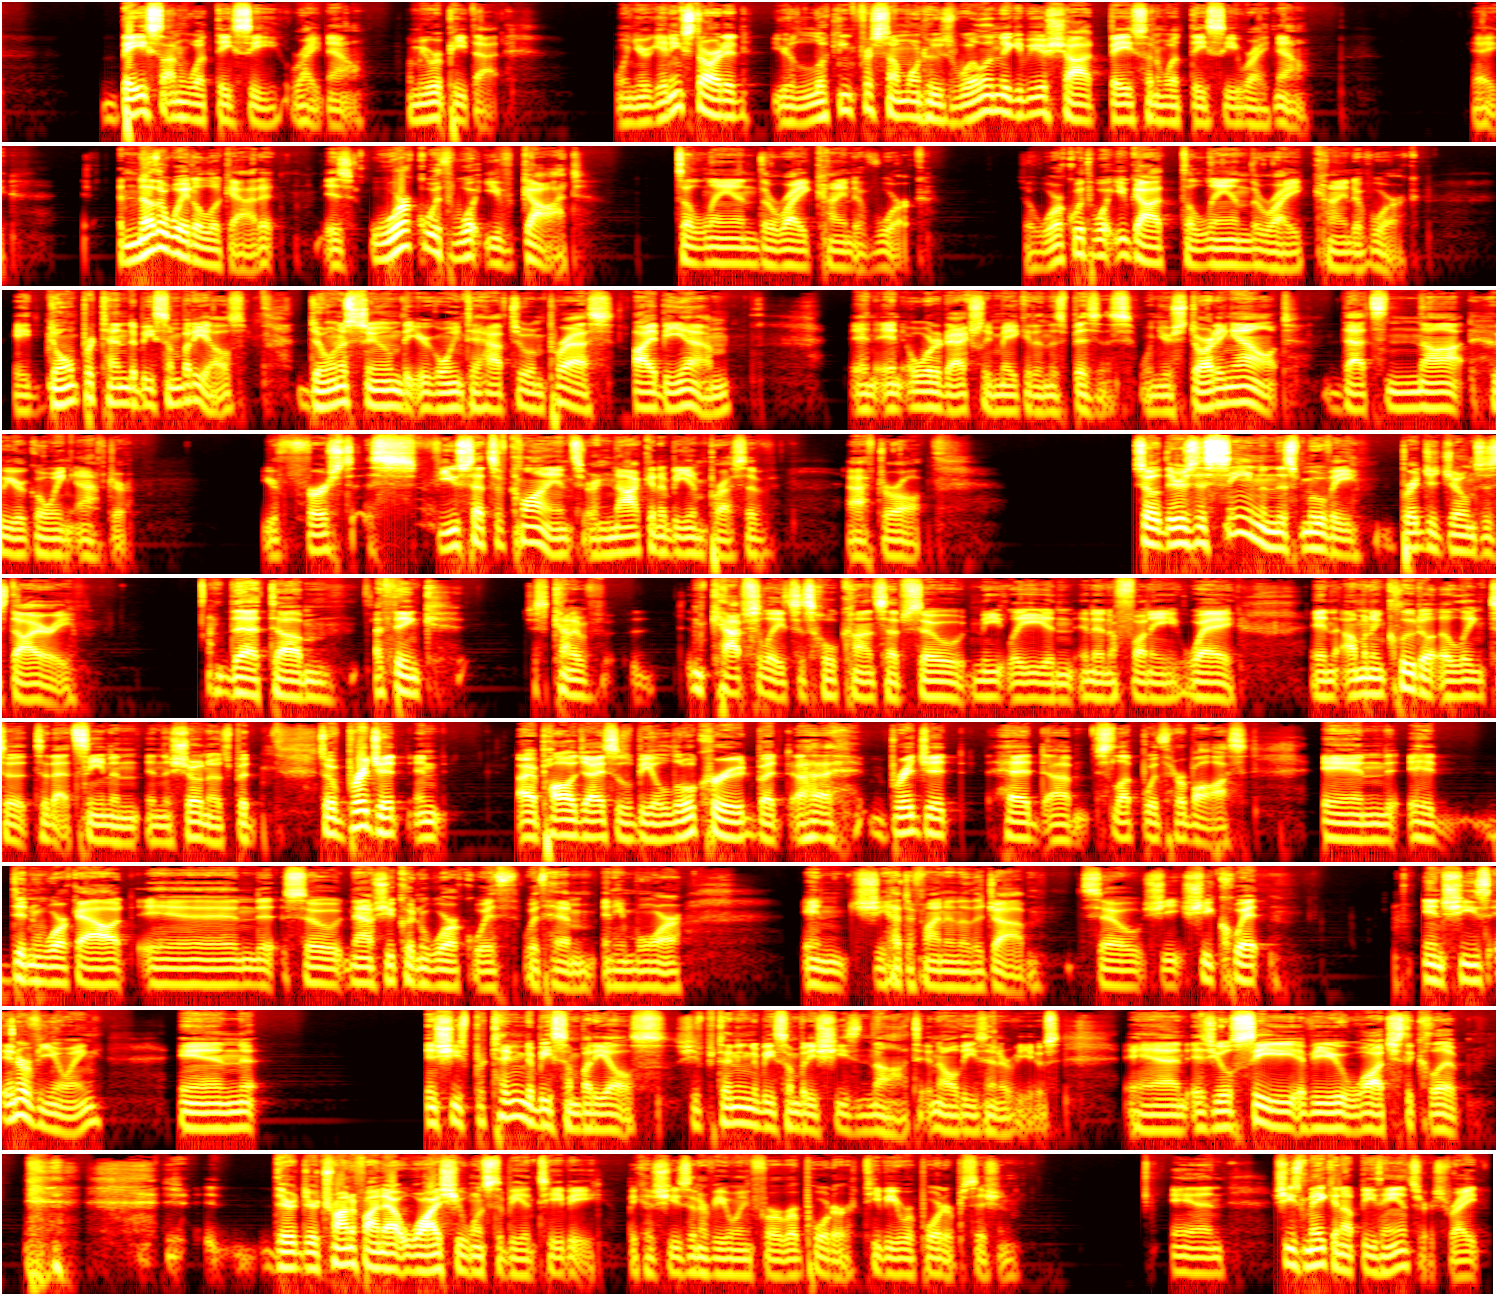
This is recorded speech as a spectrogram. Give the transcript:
based on what they see right now. Let me repeat that when you're getting started, you're looking for someone who's willing to give you a shot based on what they see right now. Okay. Another way to look at it is work with what you've got to land the right kind of work. So work with what you have got to land the right kind of work. Okay, don't pretend to be somebody else. Don't assume that you're going to have to impress IBM in, in order to actually make it in this business. When you're starting out, that's not who you're going after. Your first few sets of clients are not going to be impressive after all. So there's a scene in this movie, Bridget Jones's Diary, that um, I think just kind of encapsulates this whole concept so neatly and, and in a funny way. And I'm going to include a, a, link to, to that scene in, in the show notes. But so Bridget, and I apologize. This will be a little crude, but uh, Bridget had um, slept with her boss, and it didn't work out, and so now she couldn't work with with him anymore, and she had to find another job. So she she quit, and she's interviewing, and and she's pretending to be somebody else. She's pretending to be somebody she's not in all these interviews. And as you'll see if you watch the clip, they're they're trying to find out why she wants to be in TV because she's interviewing for a reporter, TV reporter position. And she's making up these answers, right?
